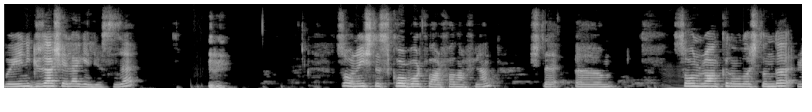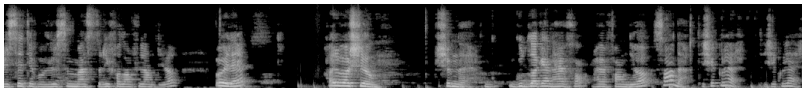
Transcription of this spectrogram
Böyle yeni güzel şeyler geliyor size. Sonra işte scoreboard var falan filan. İşte e, son rankına ulaştığında reset yapabilirsin mastery falan filan diyor. Öyle. Hadi başlayalım. Şimdi good luck and have fun, have fun diyor. Sana da. Teşekkürler. Teşekkürler.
